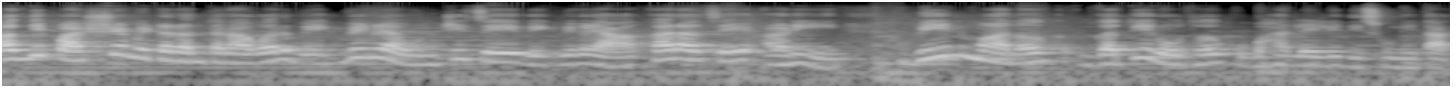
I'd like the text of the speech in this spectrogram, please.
अगदी पाचशे मीटर अंतरावर वेगवेगळ्या उंचीचे वेगवेगळ्या आकाराचे आणि बिनमानक गतिरोधक उभारलेले दिसून येतात.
